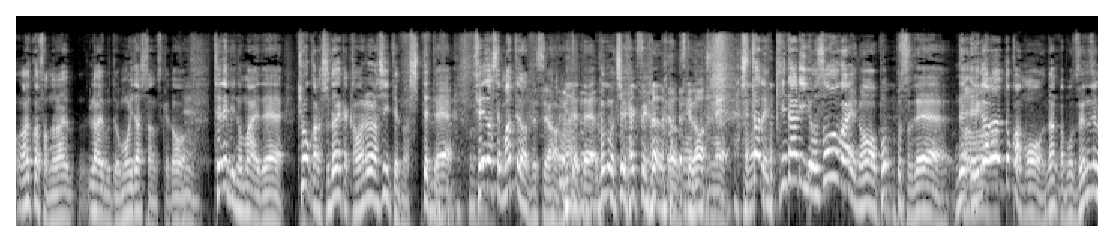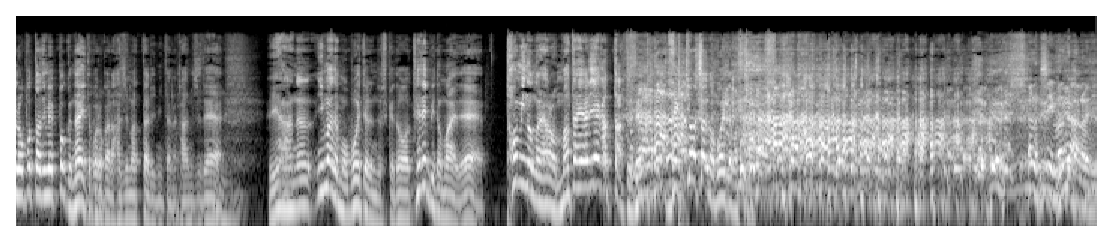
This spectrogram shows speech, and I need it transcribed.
相川さんのライブライブで思い出したんですけど、テレビの前で今日から主題歌変わるらしいっていうのは知ってて正座して待ってたんですよ見てて。僕も中学生ぐらいだったんですけどしたらいきなり予想外のポップスでで絵柄とかもなんかもう全然ロボットアニメっぽくないところから始まったりみたいな感じで、いやね今でも覚えてるんですけどテレビの前で「富野の野郎またやりやがった!」って絶 絶叫したの覚えてます 楽しい待ってたのに。い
